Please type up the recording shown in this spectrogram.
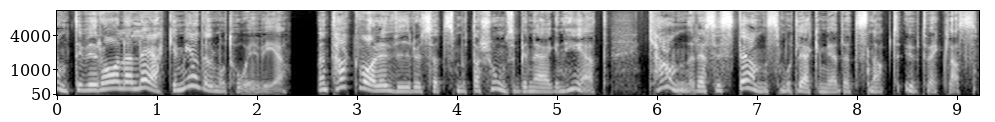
antivirala läkemedel mot HIV. Men tack vare virusets mutationsbenägenhet kan resistens mot läkemedlet snabbt utvecklas.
